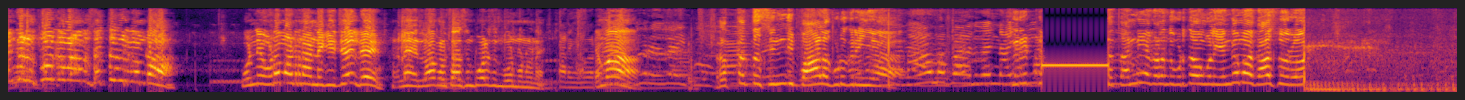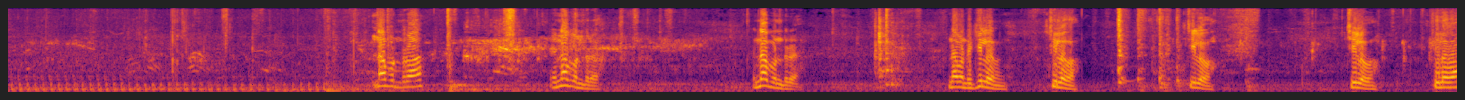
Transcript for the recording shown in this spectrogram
எங்களுக்கு தூக்கம் நம்ம செத்து இருக்கோம்டா உன்னை விட மாட்டேன் இன்னைக்கு ஜெயில் டேய் அண்ணே லோக்கல் ஸ்டேஷன் போலீஸ் போன் ஏமா ரத்தத்தை சிந்தி பாலை குடுக்குறீங்க. திருட்டு தண்ணிய கலந்து கொடுத்தா உங்களுக்கு எங்கம்மா காசு வரும்? என்ன பண்ற? என்ன பண்ற? என்ன பண்ற? என்ன பண்ற? கீழே இருங்க கீழே வா. கீழே வா. கீழே வா. கீழே வா.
